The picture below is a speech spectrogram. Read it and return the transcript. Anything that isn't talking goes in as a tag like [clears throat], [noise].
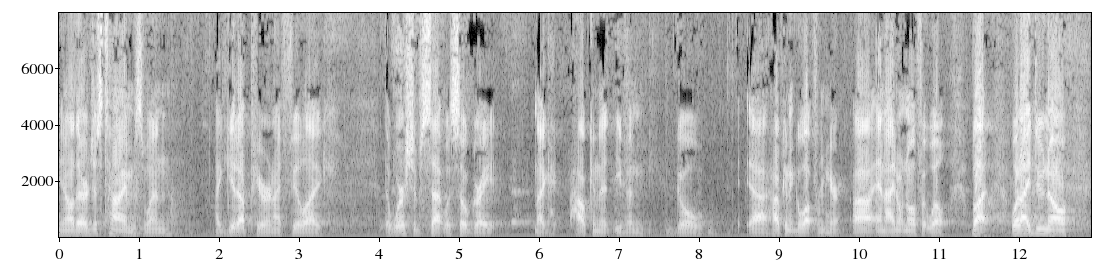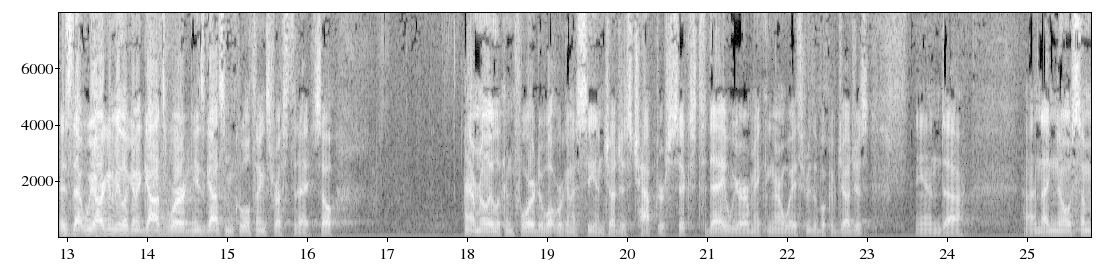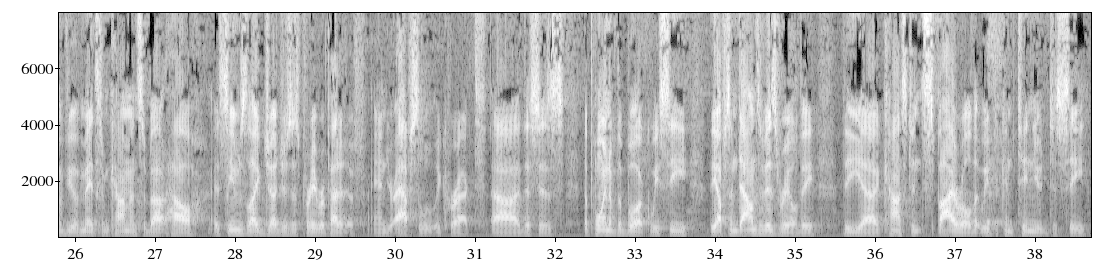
You know, there are just times when I get up here and I feel like the worship set was so great. Like, how can it even go? Uh, how can it go up from here? Uh, and I don't know if it will. But what I do know is that we are going to be looking at God's Word, and He's got some cool things for us today. So I'm really looking forward to what we're going to see in Judges chapter 6 today. We are making our way through the book of Judges. And. Uh, and I know some of you have made some comments about how it seems like Judges is pretty repetitive, and you're absolutely correct. Uh, this is the point of the book. We see the ups and downs of Israel, the, the uh, constant spiral that we've continued to see.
